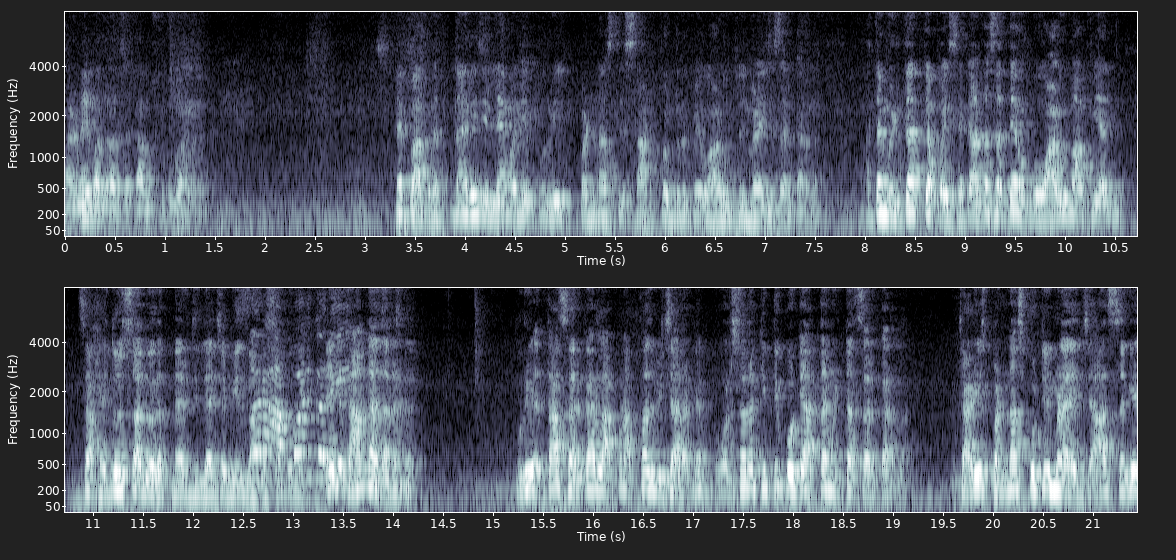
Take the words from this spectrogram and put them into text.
हरणे बंदराचं काम सुरू आहे. रत्नागिरी जिल्ह्यामध्ये पूर्वी पन्नास ते साठ कोटी रुपये वाळूतून मिळायचे सरकारला. आता मिळतात का पैसे? का आता सध्या वाळू माफियांचा हैदोस चालू आहे रत्नागिरी जिल्ह्याच्या आपण भागामध्ये थांब ना जरा तर. पूर्वी आता सरकारला आपण आत्ताच विचारा. वर्षाला किती कोटी आता मिळतात सरकारला? चाळीस पन्नास कोटी मिळायचे. आज सगळे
